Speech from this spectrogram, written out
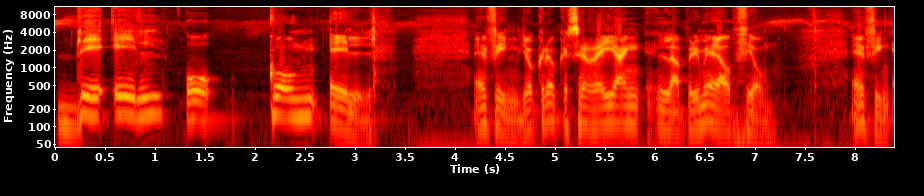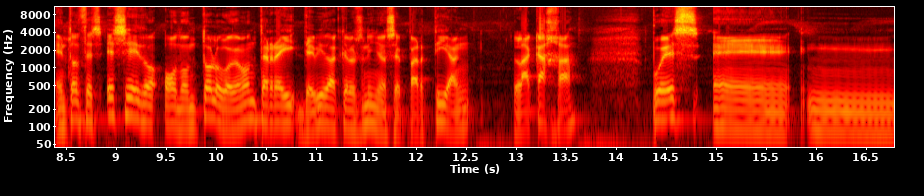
de él o con él. En fin, yo creo que se reían la primera opción. En fin, entonces ese do- odontólogo de Monterrey, debido a que los niños se partían la caja, pues eh, mm,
